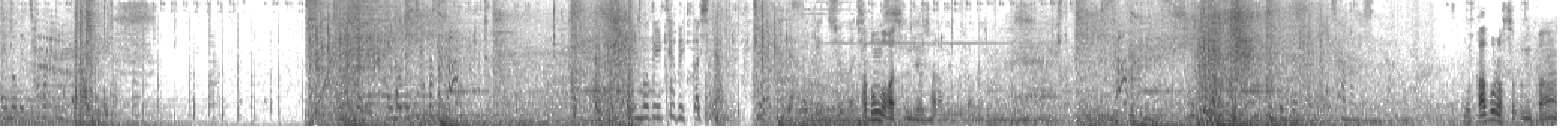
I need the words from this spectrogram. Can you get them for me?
발목을 잡았군요. 발목을 잡았군요. 발목을 잡을 것이다. 나에게 주어진 잡은 것 같은데요 잘하면? 이러 생존자가 사망했습니다. 이거 까불었어 보니까.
